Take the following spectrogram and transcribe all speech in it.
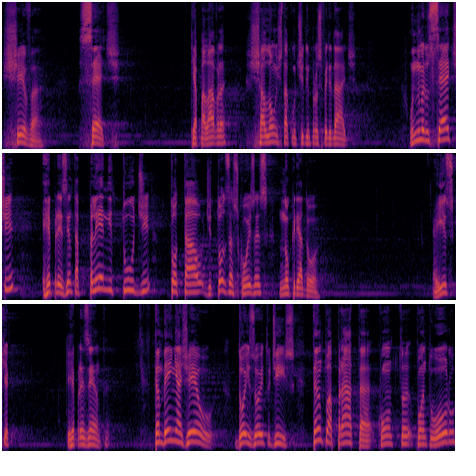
Sheva, sete, que a palavra Shalom está contido em prosperidade. O número sete representa a plenitude total de todas as coisas no Criador. É isso que, que representa. Também Ageu 2,8 diz: tanto a prata quanto, quanto o ouro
